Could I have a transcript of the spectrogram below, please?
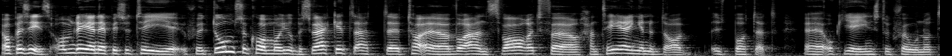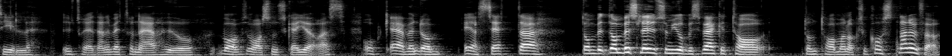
Ja precis, om det är en epizootisjukdom så kommer Jordbruksverket att eh, ta över ansvaret för hanteringen av utbrottet eh, och ge instruktioner till utredande veterinär hur, vad, vad som ska göras. Och även då ersätta de, de beslut som Jordbruksverket tar, de tar man också kostnaden för.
